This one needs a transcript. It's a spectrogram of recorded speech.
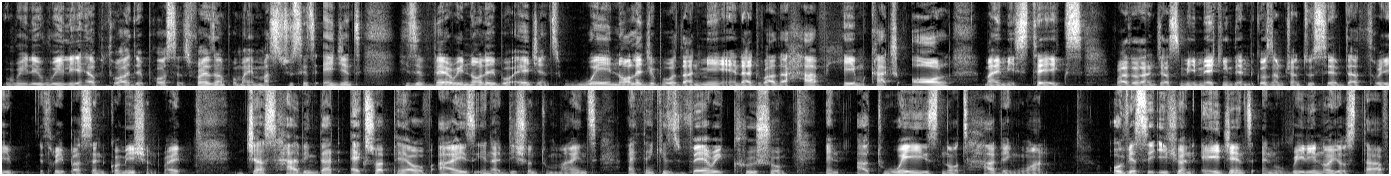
really really help throughout the process. For example my massachusetts agent he's a very knowledgeable agent way knowledgeable than me and i'd rather have him catch all my mistakes rather than just me making them because i'm trying to save that three 3% commission, right? Just having that extra pair of eyes in addition to minds, I think is very crucial and outweighs not having one. Obviously, if you're an agent and really know your stuff,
